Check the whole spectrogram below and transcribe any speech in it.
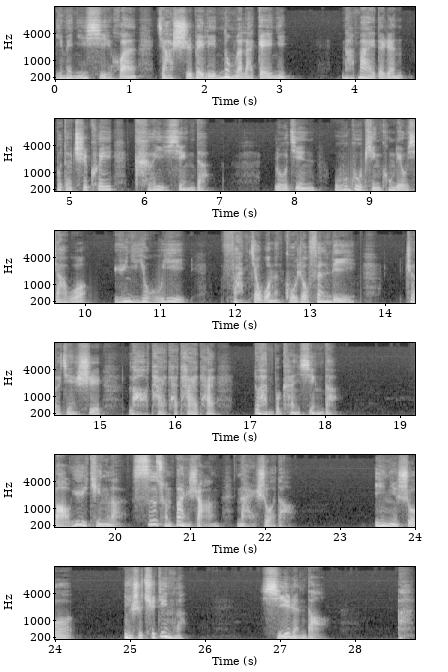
因为你喜欢，加十倍利弄了来给你，那卖的人不得吃亏，可以行的。如今无故凭空留下我，与你又无异，反叫我们骨肉分离，这件事。老太太、太太断不肯行的。宝玉听了，思忖半晌，乃说道：“依你说，你是去定了？”袭人道：“啊，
